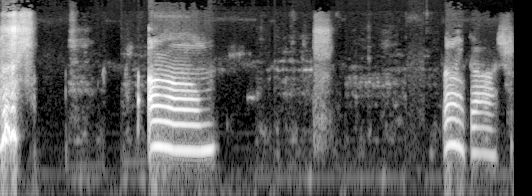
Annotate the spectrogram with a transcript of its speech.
um. Oh gosh.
